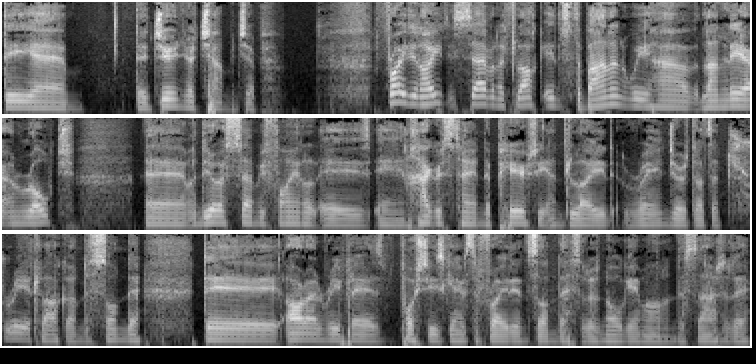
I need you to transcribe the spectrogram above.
the um, the junior championship. Friday night, seven o'clock in Stabannon, we have Lannléire and Roche um, and the other semi final is in Haggardstown, the Piercy and Glyde Rangers. That's at 3 o'clock on the Sunday. The RL replays push these games to Friday and Sunday, so there's no game on on the Saturday.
